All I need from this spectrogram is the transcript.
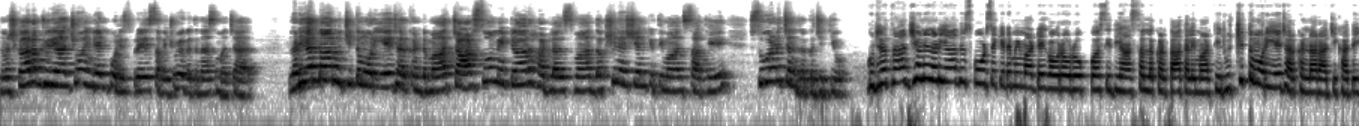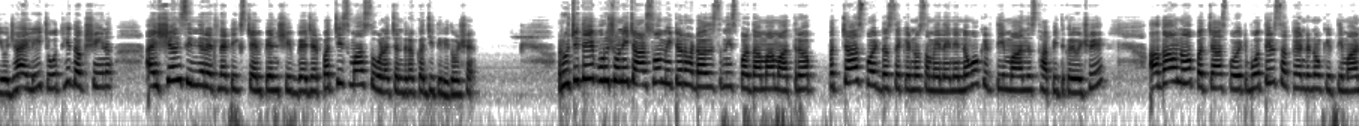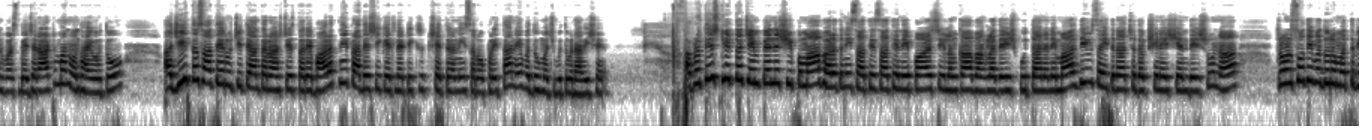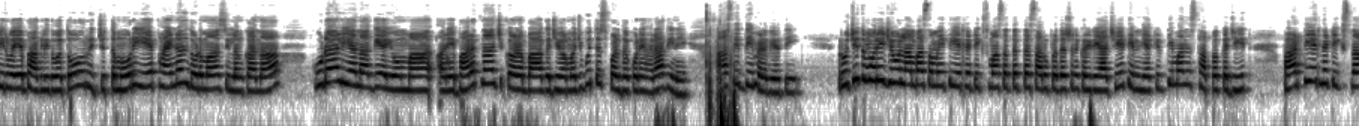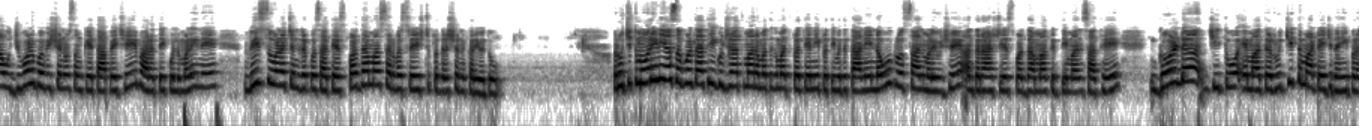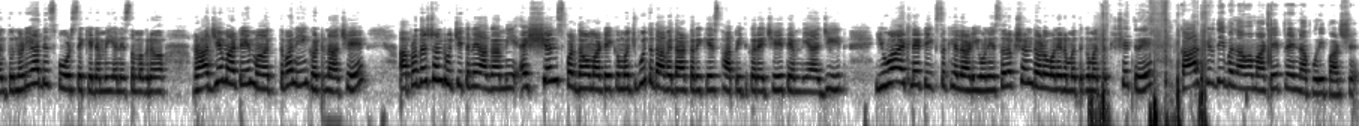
નમસ્કાર, આપ જોઈ રહ્યા છો ઇન્ડિયન પોલીસ પ્રેસ હવે જોઈએ અગત્યના સમાચાર. નડિયાદમાં રુચિત મોરીએ ઝારખંડમાં ચારસો મીટર હર્ડલ્સમાં દક્ષિણ એશિયન કીર્તિમાન સાથે સુવર્ણ ચંદ્રક જીત્યો. ગુજરાત રાજ્ય અને નડિયાદ સ્પોર્ટ્સ એકેડમી માટે ગૌરવ રોપ સિદ્ધિ હાંસલ કરતા તાલીમાર્થી રુચિત મોરીએ ઝારખંડના રાંચી ખાતે યોજાયેલી ચોથી દક્ષિણ એશિયન સિનિયર એથ્લેટિક્સ ચેમ્પિયનશિપ બે હજાર પચીસમાં સુવર્ણચંદ્રક જીતી લીધો છે. રુચિતે પુરુષોની ચારસો મીટર હડલ્સની સ્પર્ધામાં માત્ર પચાસ પોઈન્ટ દસ સેકન્ડનો સમય લઈને નવો કીર્તિમાન સ્થાપિત કર્યો છે. અગાઉનો પચાસ પોઈન્ટ બોતેર સેકન્ડનો કીર્તિમાન વર્ષ બે હજાર આઠમાં નોંધાયો હતો. આ જીત સાથે રૂચિતે આંતરરાષ્ટ્રીય સ્તરે ભારતની પ્રાદેશિક એથ્લેટિક્સ ક્ષેત્રની સર્વોપરિતાને વધુ મજબૂત બનાવી છે. આ પ્રતિષ્ઠિત ચેમ્પિયનશિપમાં ભારતની સાથે સાથે નેપાળ, શ્રીલંકા, બાંગ્લાદેશ, ભૂતાન અને માલદીવ સહિતના છ દક્ષિણ એશિયન દેશોના ત્રણસોથી વધુ રમતવીરોએ ભાગ લીધો હતો. રિચિત મોરીએ ફાઇનલ દોડમાં શ્રીલંકાના કુડાલિયાનાગે અયોમા અને ભારતના જ કર્ણબાગ જેવા મજબૂત સ્પર્ધકોને હરાવીને આ સિદ્ધિ મેળવી હતી. રુચિત મોરી જેઓ લાંબા સમયથી એથ્લેટિક્સમાં સતત સારું પ્રદર્શન કરી રહ્યા છે, તેમની કીર્તિમાન સ્થાપક જીત ભારતીય એથ્લેટિક્સના ઉજ્જવળ ભવિષ્યનો સંકેત આપે છે. ભારતે કુલ મળીને વીસ સુવર્ણ ચંદ્રકો સાથે સ્પર્ધામાં સર્વશ્રેષ્ઠ પ્રદર્શન કર્યું હતું. રુચિત મોરીની આ સફળતાથી ગુજરાતમાં રમતગમત પ્રત્યેની પ્રતિબદ્ધતાને નવું પ્રોત્સાહન મળ્યું છે. આંતરરાષ્ટ્રીય સ્પર્ધામાં કીર્તિમાન સાથે ગોલ્ડ જીતવો એ માત્ર રુચિત માટે જ નહીં, પરંતુ નડિયાદ સ્પોર્ટ્સ એકેડમી અને સમગ્ર રાજ્ય માટે મહત્વની ઘટના છે. આ પ્રદર્શન રુચિતને આગામી એશિયન સ્પર્ધાઓ માટે એક મજબૂત દાવેદાર તરીકે સ્થાપિત કરે છે. તેમની આ જીત યુવા એથ્લેટિક્સ ખેલાડીઓને સંરક્ષણ દળો અને રમતગમત ક્ષેત્રે કારકિર્દી બનાવવા માટે પ્રેરણા પૂરી પાડશે.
